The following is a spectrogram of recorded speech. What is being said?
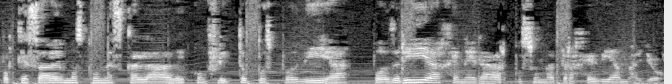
porque sabemos que una escalada de conflicto pues podría, podría generar pues una tragedia mayor.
